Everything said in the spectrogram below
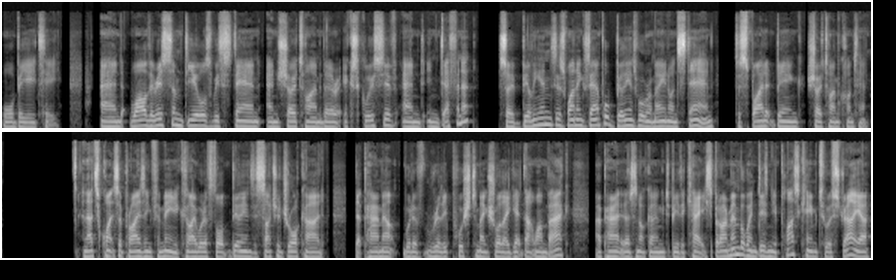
or BET. And while there is some deals with Stan and Showtime that are exclusive and indefinite, so Billions is one example, Billions will remain on Stan despite it being Showtime content. And that's quite surprising for me because I would have thought Billions is such a draw card that Paramount would have really pushed to make sure they get that one back. Apparently, that's not going to be the case. But I remember when Disney Plus came to Australia,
